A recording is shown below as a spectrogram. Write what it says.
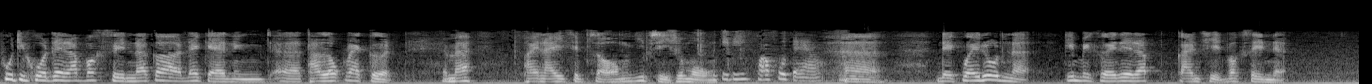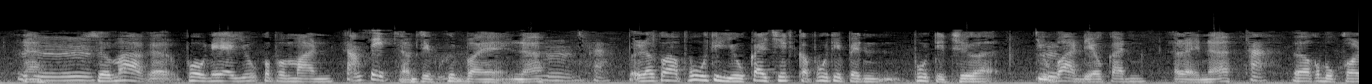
ผู้ที่ควรได้รับวัคซีนนะก็ได้แก่หนึ่งเอ่อทารกแรกเกิด ใช่ไหม ภายในสิบสองยี่บสี่ชั่วโมงเมื่อกี้ที่พ่อพูดไปแล้วอ่าเด็กวัยรุ่นน่ะ ที่ไม่เคยได้รับการฉีดวัคซีนเนี่ยนะอืมส่วนมากเอ่อพวกนี้อายุก็ประมาณสามสิบสามสิบขึ้นไปนะอืมค่ะแล้วก็ผู้ที่อยู่ใกล้ชิดกับผู้ที่เป็นผู้ติดเชื้อ อยู่อืมบ้านเดียวกันอะไรนะค่ะแล้วก็บุคคล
